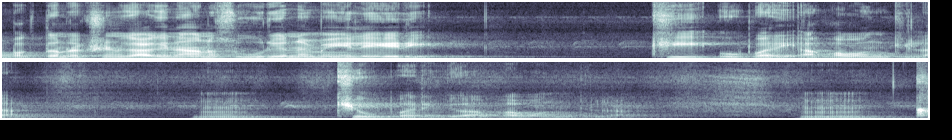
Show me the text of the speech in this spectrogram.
ಭಕ್ತನ ರಕ್ಷಣೆಗಾಗಿ ನಾನು ಸೂರ್ಯನ ಮೇಲೇರಿ. ಖಿ ಉಪರಿ ಅಭವಂಕಿಲ ಖಿ ಉಪರಿ ಅಭವಂಕಿಲ ಖ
